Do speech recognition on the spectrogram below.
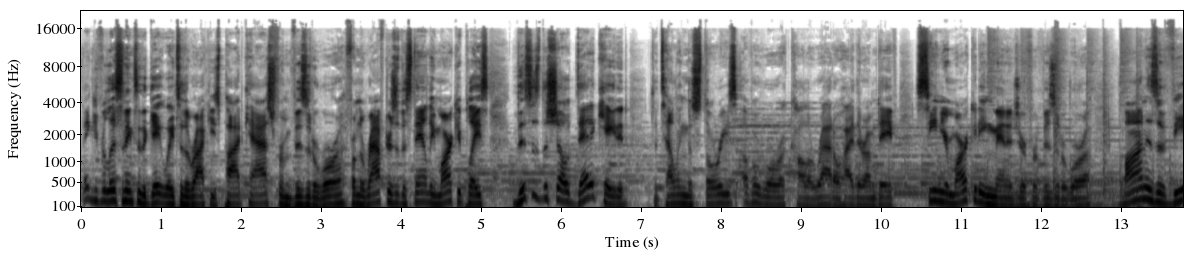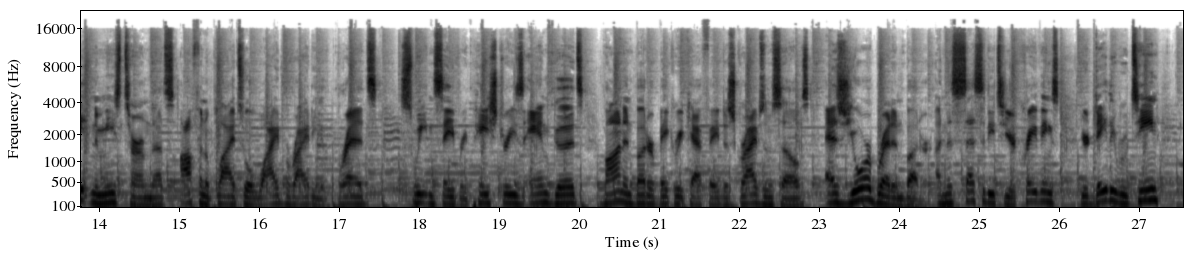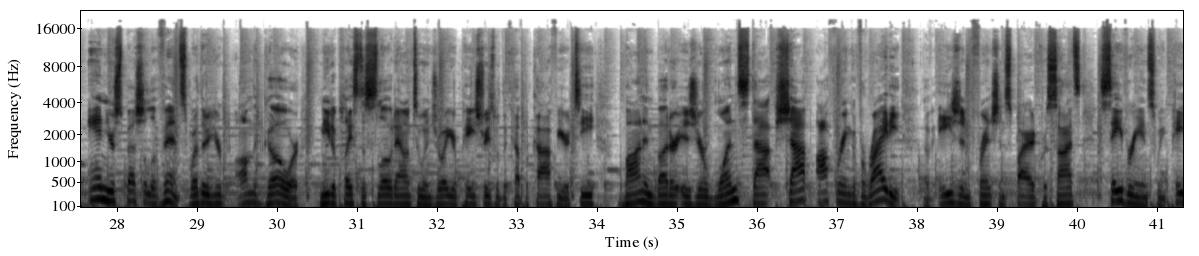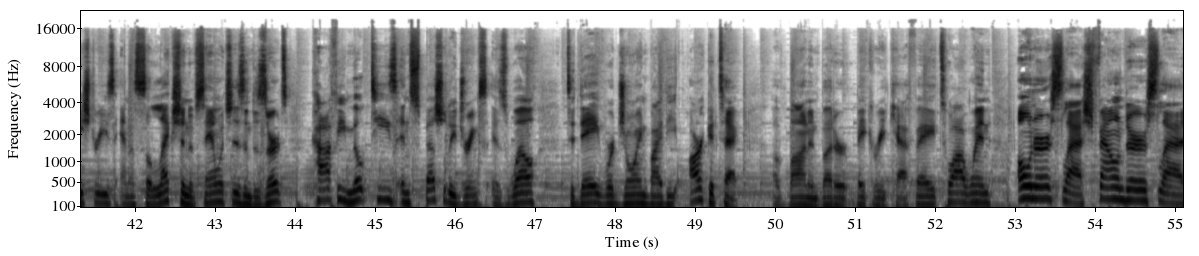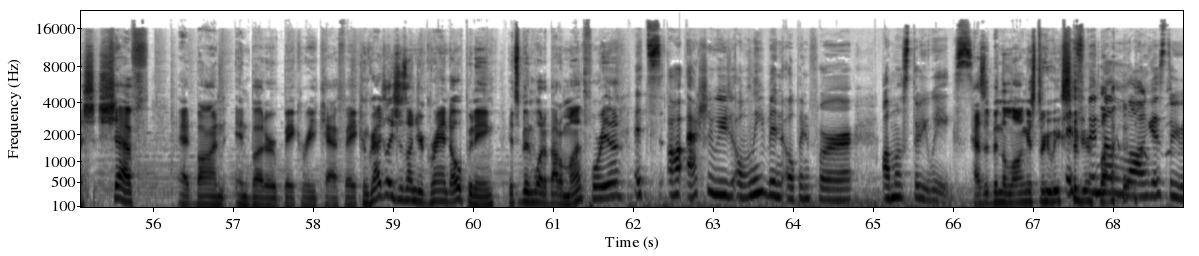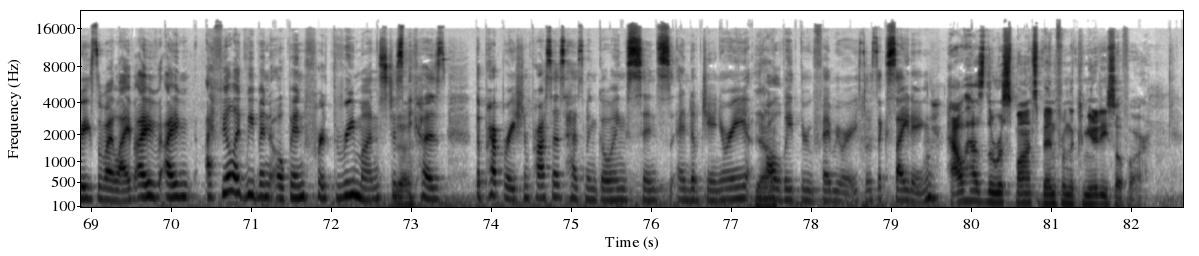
Thank you for listening to the Gateway to the Rockies podcast from Visit Aurora. From the rafters of the Stanley Marketplace, this is the show dedicated to telling the stories of Aurora, Colorado. Hi there, I'm Dave, Senior Marketing Manager for Visit Aurora. Bánh is a Vietnamese term that's often applied to a wide variety of breads, sweet and savory pastries, and goods. Bánh and Butter Bakery Cafe describes themselves as your bread and butter, a necessity to your cravings, your daily routine, and your special events, whether you're on the go or need a place to slow down to enjoy your pastries with a cup of coffee or tea. Bánh and Butter is your one stop shop offering a variety of Asian French inspired croissants, savory and sweet pastries, and a selection of sandwiches and desserts, coffee, milk teas, and specialty drinks as well. Today, we're joined by the architect of Bánh and Butter Bakery Cafe, Thoa Nguyen, owner slash founder slash chef at Bánh and Butter Bakery Cafe. Congratulations on your grand opening. It's been what about a month for you? It's uh, actually we've only been open for almost three weeks. Has it been the longest three weeks it's of your life? It's been the longest three weeks of my life. I I I feel like we've been open for three months just yeah. because the preparation process has been going since end of January yeah. all the way through February. So it's exciting. How has the response been from the community so far?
